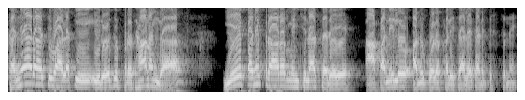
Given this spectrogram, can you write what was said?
కన్యారాశి వాళ్ళకి ఈరోజు ప్రధానంగా ఏ పని ప్రారంభించినా సరే ఆ పనిలో అనుకూల ఫలితాలే కనిపిస్తున్నాయి.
